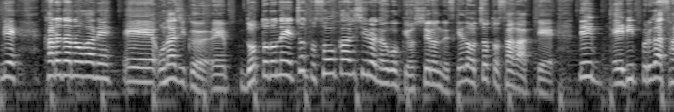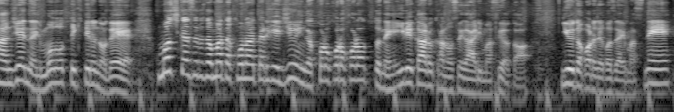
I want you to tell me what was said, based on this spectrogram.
で、体のがね、えー、同じく、えー、ドットとね、ちょっと相関しているような動きをしてるんですけど、ちょっと下がって、で、え、リップルが30円台に戻ってきてるので、もしかするとまたこの辺りで順位がコロコロコロっとね、入れ替わる可能性がありますよ、というところでございますね。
